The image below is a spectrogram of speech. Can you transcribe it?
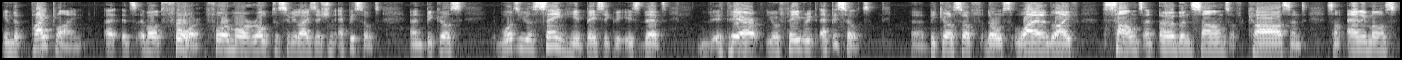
in the pipeline. Uh, it's about four, four more Road to Civilization episodes, and because what you're saying here basically is that they are your favorite episodes uh, because of those wildlife sounds and urban sounds of cars and some animals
